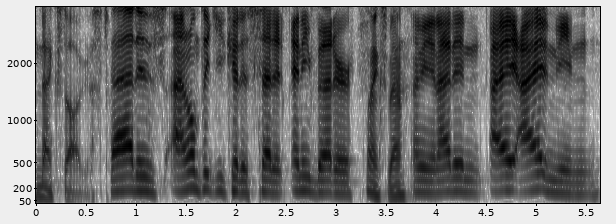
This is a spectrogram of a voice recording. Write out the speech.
next August. That is, I don't think you could have said it any better. Thanks, man. I mean, I didn't, I, I hadn't even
